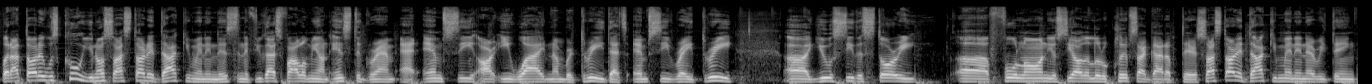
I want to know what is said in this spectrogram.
but I thought it was cool, you know. So I started documenting this. And if you guys follow me on Instagram at MCREY number three, that's MC Rey three, uh, you'll see the story uh, full on. You'll see all the little clips I got up there. So I started documenting everything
